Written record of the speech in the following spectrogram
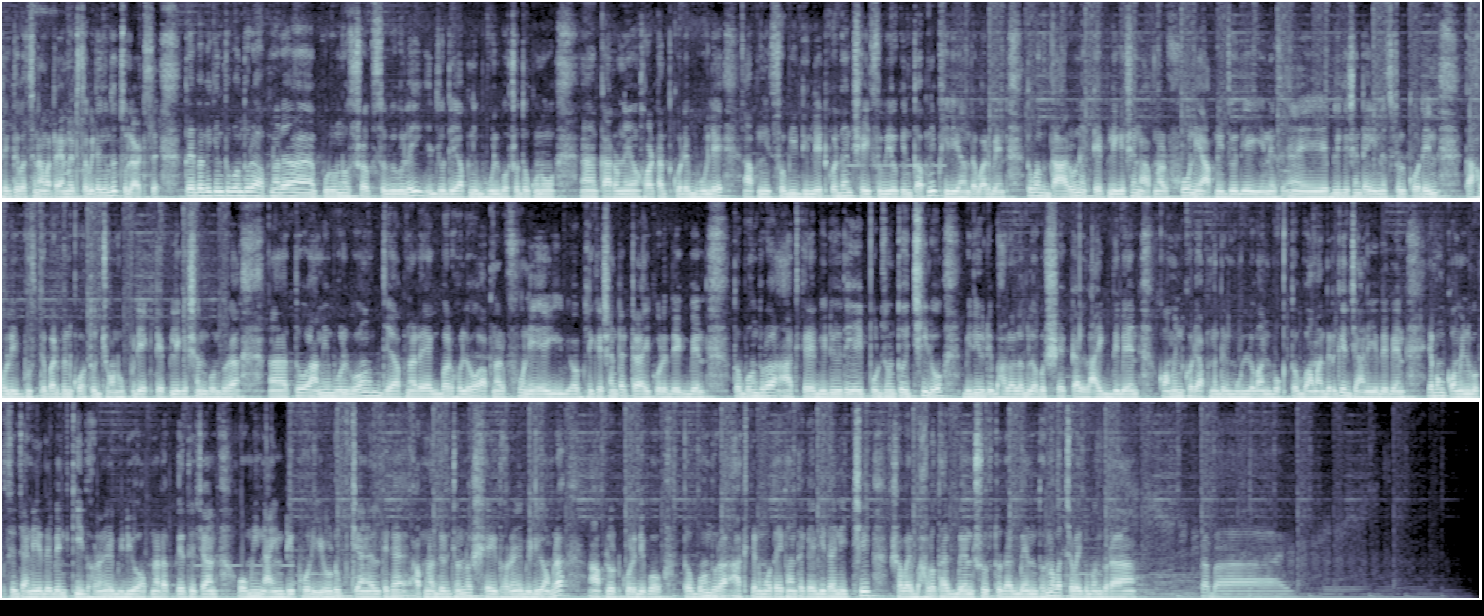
দেখতে পাচ্ছেন আমার টাইমের ছবিটা কিন্তু চলে আসছে। তো এভাবে কিন্তু বন্ধুরা আপনারা পুরনো সব ছবিগুলোই যদি আপনি ভুলবশত কোনো কারণে হঠাৎ করে ভুলে আপনি ছবি ডিলিট করে দেন, সেই ছবিও কিন্তু আপনি ফিরিয়ে আনতে পারবেন। তো বন্ধু, দারুণ একটা অ্যাপ্লিকেশন আপনার ফোনে আপনি যদি এই অ্যাপ্লিকেশনটা ইনস্টল করেন, তাহলেই বুঝতে পারবেন কত জনপ্রিয় একটা অ্যাপ্লিকেশন বন্ধুরা। তো আমি বলব যে আপনারা একবার হলেও আপনার ফোনে এই অ্যাপ্লিকেশনটা ট্রাই করে দেখবেন। তো বন্ধুরা, আজকের ভিডিওতে এই পর্যন্তই ছিল। ভিডিওটি ভালো লাগলে অবশ্যই একটা লাইক দেবেন কমেন্ট করে আপনাদের মূল্যবান বক্তব্য আমাদেরকে জানিয়ে দেবেন। এবং কমেন্ট বক্সে জানিয়ে দেবেন কী ধরনের ভিডিও আপনারা পেতে চান। Omi ninety four YouTube channel থেকে আপনাদের জন্য সেই ধরনের ভিডিও আমরা আপলোড করে দিব। তো বন্ধুরা, আজকের মতো এখান থেকে বিদায় নিচ্ছি। সবাই ভালো থাকবেন, সুস্থ থাকবেন। ধন্যবাদ সবাইকে বন্ধুরা। বাই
